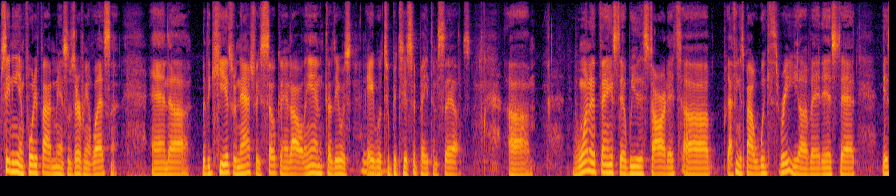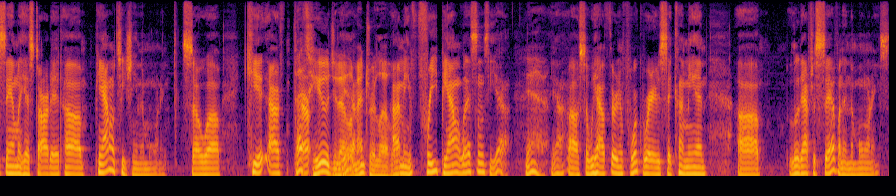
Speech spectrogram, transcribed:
sitting in 45 minutes observing a lesson, and uh, but the kids were naturally soaking it all in because they was able to participate themselves. Um, one of the things that we started, uh, I think it's about week three of it, is that this family has started uh, piano teaching in the morning. So, uh, kid, our, That's our- huge at elementary level. I mean, free piano lessons, yeah. Yeah. Yeah. Uh, so we have third and fourth graders that come in uh, a little after seven in the mornings.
